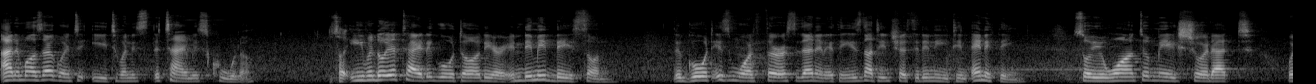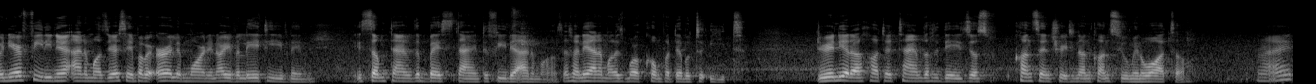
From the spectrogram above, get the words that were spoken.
animals are going to eat when it's, the time is cooler. So even though you tie the goat out there in the midday sun, the goat is more thirsty than anything. He's not interested in eating anything. So you want to make sure that when you're feeding your animals, you're saying probably early morning or even late evening is sometimes the best time to feed the animals. That's when the animal is more comfortable to eat. During the other hotter times of the day, it's just concentrating on consuming water, right?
